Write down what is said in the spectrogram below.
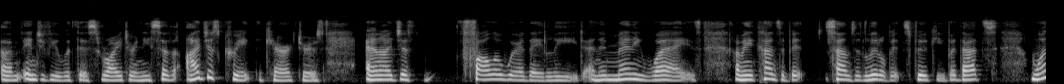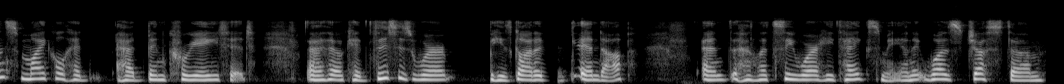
um, interview with this writer, and he said, "I just create the characters, and I just follow where they lead." And in many ways, I mean, it kind of a bit sounds a little bit spooky, but that's once Michael had had been created, I thought, okay, this is where he's got to end up, and let's see where he takes me. And it was just, um,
